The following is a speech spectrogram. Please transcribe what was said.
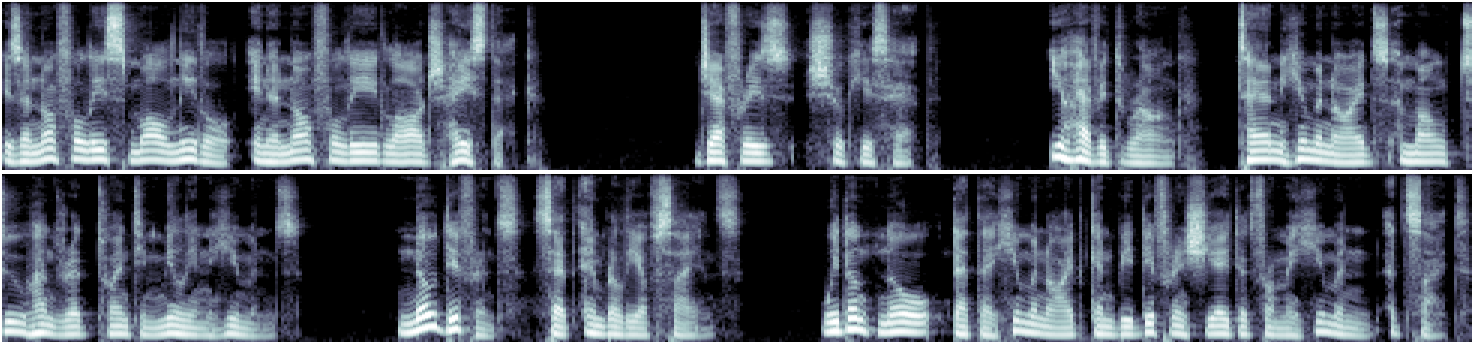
is an awfully small needle in an awfully large haystack. Jeffries shook his head. You have it wrong. 10 humanoids among 220 million humans. No difference, said Amberley of Science. We don't know that a humanoid can be differentiated from a human at sight.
